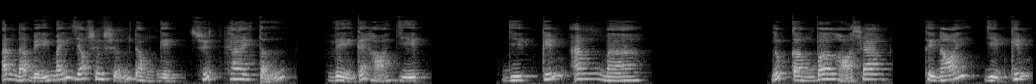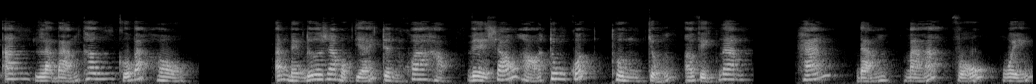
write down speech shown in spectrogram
Anh đã bị mấy giáo sư sử đồng nghiệp suýt khai tử vì cái họ Diệp. Diệp kiếm anh mà. Lúc cần vơ họ sang thì nói Diệp kiếm anh là bạn thân của bác Hồ. Anh bèn đưa ra một giải trình khoa học về sáu họ Trung Quốc thuần chủng ở Việt Nam. Hán, Đặng, Mã, Vũ, Nguyễn,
